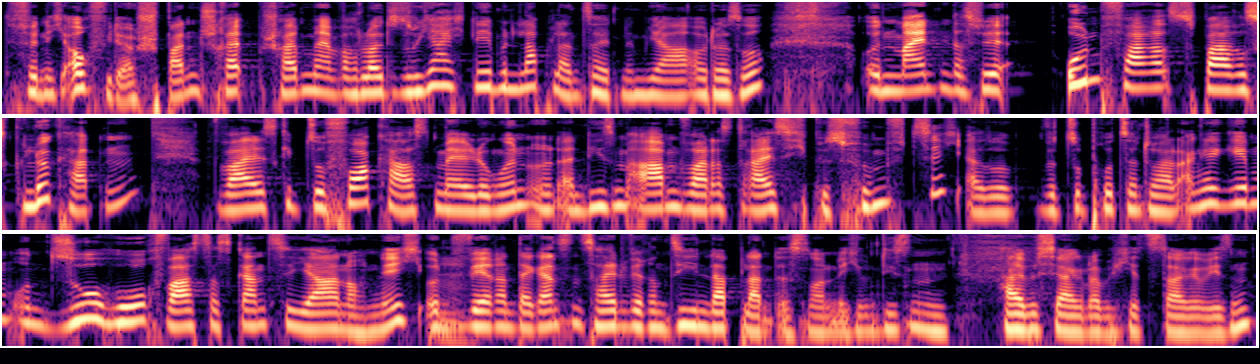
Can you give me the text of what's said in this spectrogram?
Das finde ich auch wieder spannend. Schreib, schreiben mir einfach Leute so, ja, ich lebe in Lappland seit einem Jahr oder so und meinten, dass wir unfassbares Glück hatten, weil es gibt so Forecast-Meldungen und an diesem Abend war das 30 bis 50, also wird so prozentual angegeben und so hoch war es das ganze Jahr noch nicht und während der ganzen Zeit, während sie in Lappland ist, noch nicht und diesen halbes Jahr, glaube ich, jetzt da gewesen.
